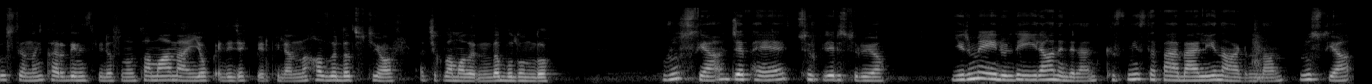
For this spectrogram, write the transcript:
Rusya'nın Karadeniz filosunu tamamen yok edecek bir planını hazırda tutuyor açıklamalarında bulundu. Rusya cepheye Türkleri sürüyor. 20 Eylül'de ilan edilen kısmi seferberliğin ardından Rusya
